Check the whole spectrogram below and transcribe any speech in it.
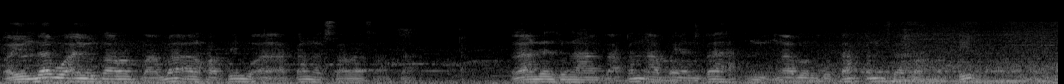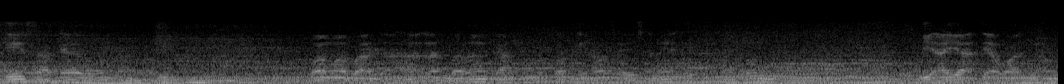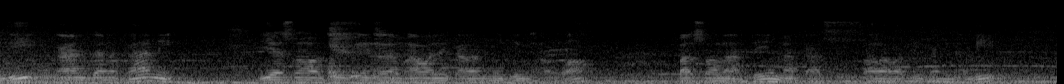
Wayunda bu ayu tarot baba al khatibu al akan salah sata Lan dan sunahantakan apa yang tah ngaruntutakan sahabat khatib Isa kelun kang Wa ma ba'da lan barang kang tetep ina kang Di ayat di awal Yahudi kan kani Ya sahati ing dalam awalnya kalam mujing Allah. Pasolati maka salawat kang Nabi.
